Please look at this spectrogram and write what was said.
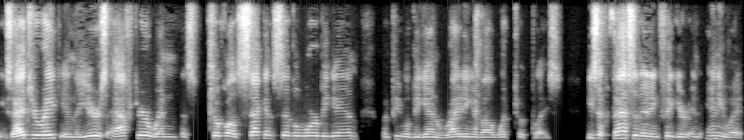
exaggerate in the years after when the so called Second Civil War began, when people began writing about what took place? He's a fascinating figure in any way.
